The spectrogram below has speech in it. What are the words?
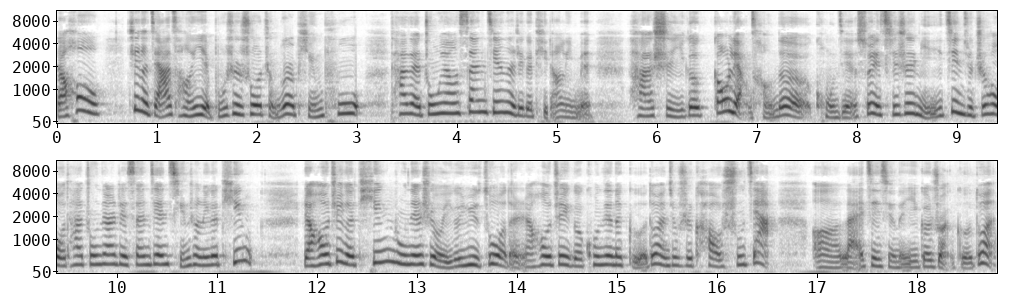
然后这个夹层也不是说整个平铺，它在中央三间的这个体量里面，它是一个高两层的空间，所以其实你一进去之后，它中间这三间形成了一个厅。然后这个厅中间是有一个御座的，然后这个空间的隔断就是靠书架，呃来进行的一个软隔断。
